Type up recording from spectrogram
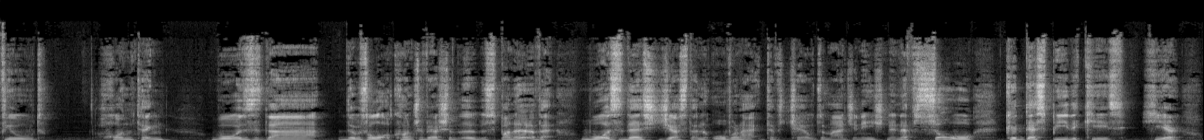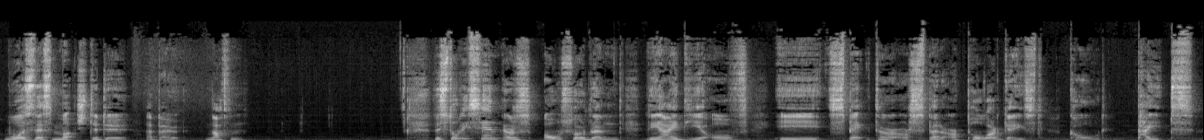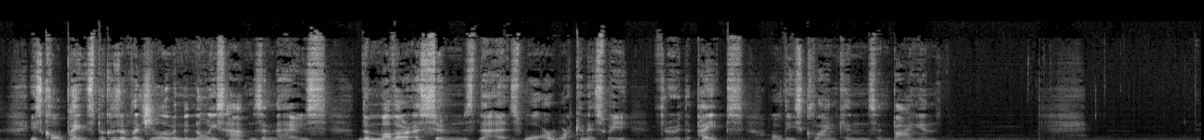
haunting was that there was a lot of controversy that was spun out of it. Was this just an overactive child's imagination? And if so, could this be the case here? Was this much to do about nothing? The story centres also around the idea of a spectre or spirit or poltergeist called Pipes. He's called Pipes because originally, when the noise happens in the house, the mother assumes that it's water working its way through the pipes all these clankings and banging.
